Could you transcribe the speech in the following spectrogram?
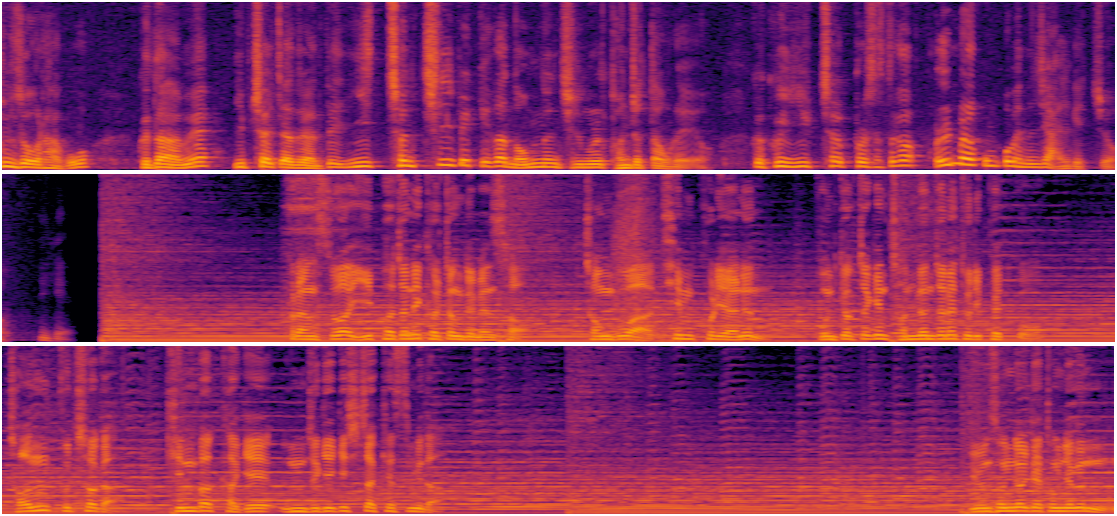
분석을 하고 그 다음에 입찰자들한테 2,700개가 넘는 질문을 던졌다고 그래요. 그러니까 그 입찰 프로세스가 얼마나 꼼꼼했는지 알겠죠. 이게. 프랑스와 2파전이 결정되면서 정부와 팀 코리아는 본격적인 전면전에 돌입했고 전 부처가 긴박하게 움직이기 시작했습니다. 윤석열 대통령은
